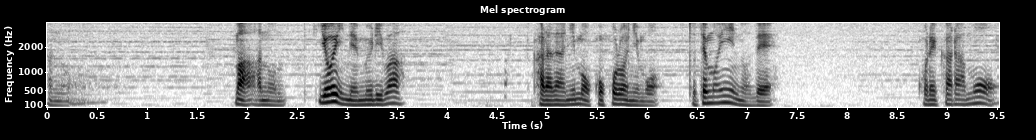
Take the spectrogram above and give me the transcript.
あのまああの良い眠りは体にも心にもとてもいいのでこれからも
